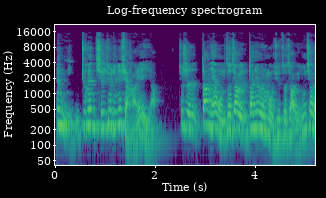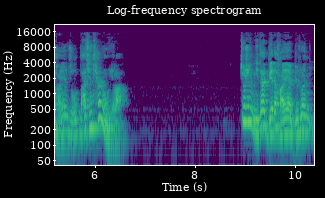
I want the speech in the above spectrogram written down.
那你就跟其实就是跟选行业一样，就是当年我们做教育，当年为什么我去做教育？因为教育行业容拿钱太容易了，就是你在别的行业，比如说你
